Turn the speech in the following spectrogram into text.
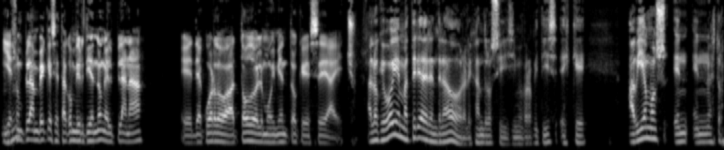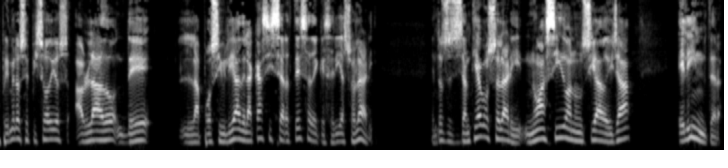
y es un plan B que se está convirtiendo en el plan A eh, de acuerdo a todo el movimiento que se ha hecho. A lo que voy en materia del entrenador, Alejandro, si, si me permitís, es que habíamos en, nuestros primeros episodios hablado de la posibilidad, de la casi certeza de que sería Solari. Entonces, si Santiago Solari no ha sido anunciado y ya el Inter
